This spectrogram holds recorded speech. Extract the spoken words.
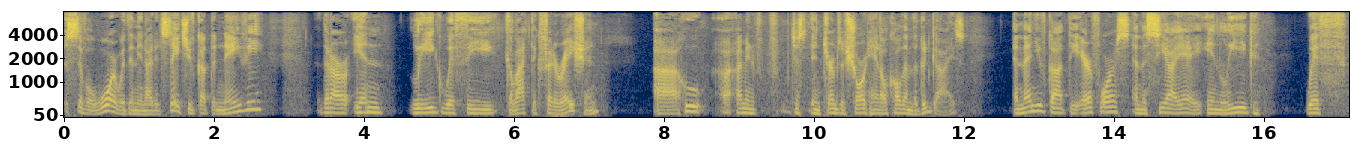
civil war within the United States. You've got the Navy that are in league with the Galactic Federation, uh, who, uh, I mean, just in terms of shorthand, I'll call them the good guys. And then you've got the Air Force and the CIA in league with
